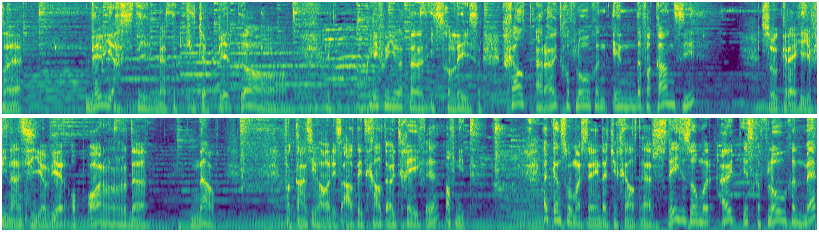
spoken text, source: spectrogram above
Was Baby Asti met het liedje Biddo. Ik heb even hier uh, iets gelezen. Geld eruit gevlogen in de vakantie? Zo krijg je je financiën weer op orde. Nou, vakantiehouden is altijd geld uitgeven, of niet? Het kan zomaar zijn dat je geld er deze zomer uit is gevlogen met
